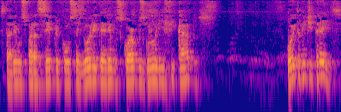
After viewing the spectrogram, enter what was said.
estaremos para sempre com o Senhor e teremos corpos glorificados. 8:23.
